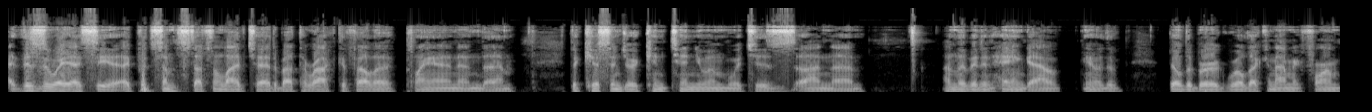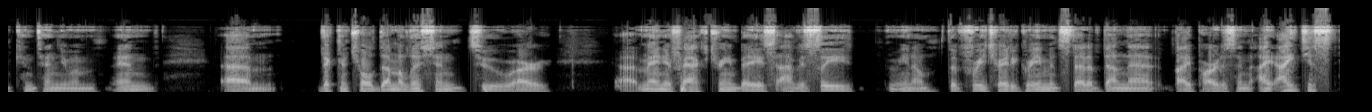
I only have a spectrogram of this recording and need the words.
this is the way I see it. I put some stuff in the live chat about the Rockefeller plan and um, the Kissinger continuum, which is on um, Unlimited Hangout. You know, the Bilderberg World Economic Forum continuum and um, the controlled demolition to our uh, manufacturing base. Obviously, you know, the free trade agreements that have done that bipartisan. I, I just,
